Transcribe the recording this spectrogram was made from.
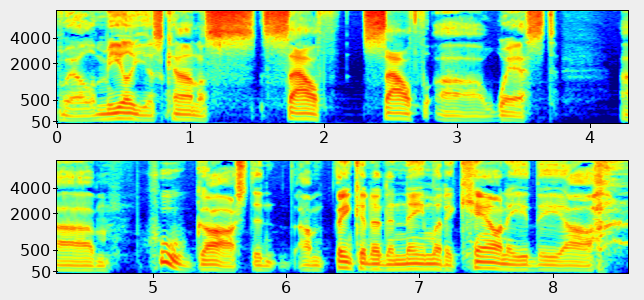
well Amelia's kind of south south uh, west. Um, who gosh, the, I'm thinking of the name of the county. The uh,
